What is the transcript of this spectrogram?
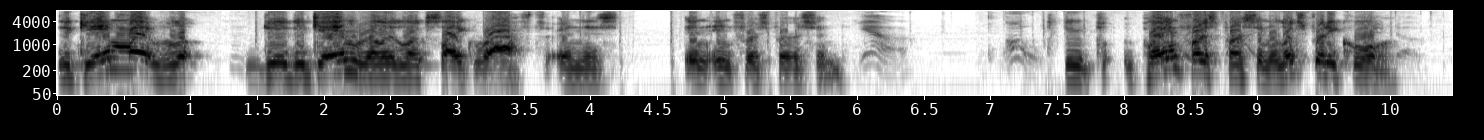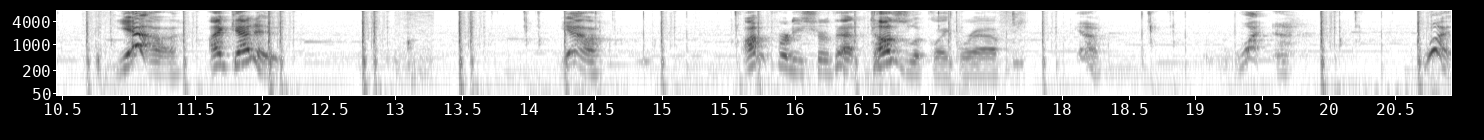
The game might look, dude. The game really looks like Raft in this, in in first person. Yeah. Oh, Dude, pl- playing first person, it looks pretty cool. Yeah, I get it. Yeah. I'm pretty sure that does look like Raft. Yeah. What? What?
